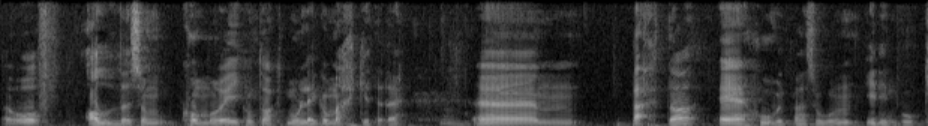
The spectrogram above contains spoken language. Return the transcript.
og alle som kommer i kontakt med henne, legger merke til det. Um, Bertha er hovedpersonen i din bok.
